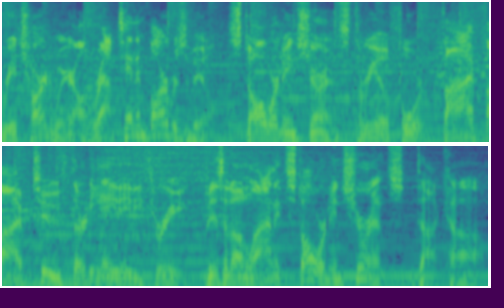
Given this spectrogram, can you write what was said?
Rich Hardware on Route 10 in Barboursville. Stalwart Insurance 304 552 3883. Visit online at stalwartinsurance.com.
